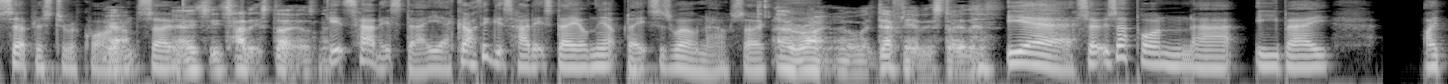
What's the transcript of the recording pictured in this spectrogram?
surplus to Yeah. requirement. So yeah, it's, it's had its day, hasn't it? it's had its day. Yeah, I think it's had its day on the updates as well now. So Oh, right. Oh, well, definitely had its day then. yeah, so it was up on uh, eBay. I'd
